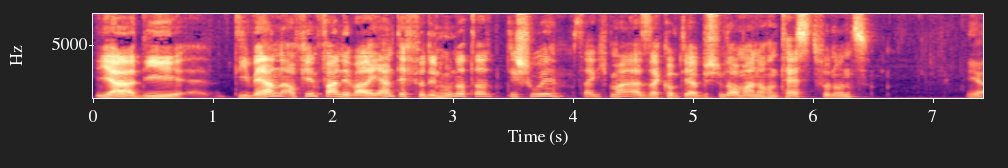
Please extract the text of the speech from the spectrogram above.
ja, die, die wären auf jeden Fall eine Variante für den 100er, die Schuhe, sag ich mal. Also da kommt ja bestimmt auch mal noch ein Test von uns. Ja.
